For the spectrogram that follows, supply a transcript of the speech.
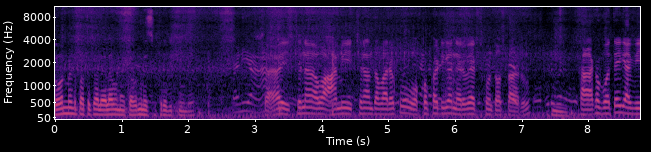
గవర్నమెంట్ పథకాలు ఎలా ఉన్నాయి? కాంగ్రెస్ ప్రభుత్వంలో? ఇచ్చిన హామీ ఇచ్చినంత వరకు ఒక్కొక్కటిగా నెరవేర్చుకుంటూ వస్తారు. కాకపోతే అవి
